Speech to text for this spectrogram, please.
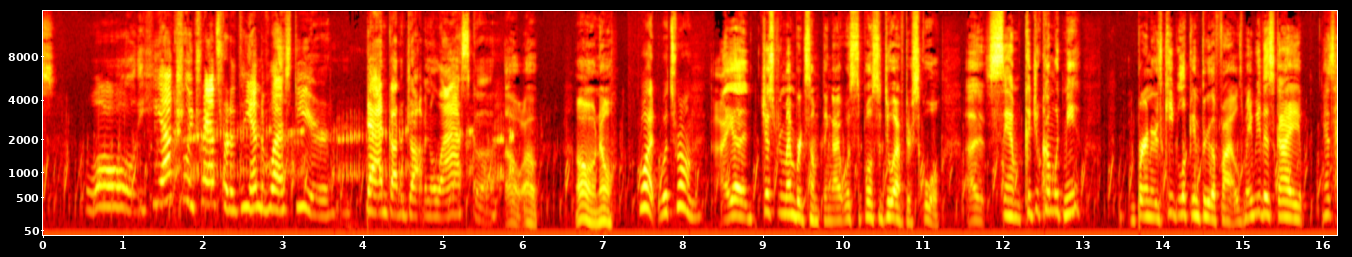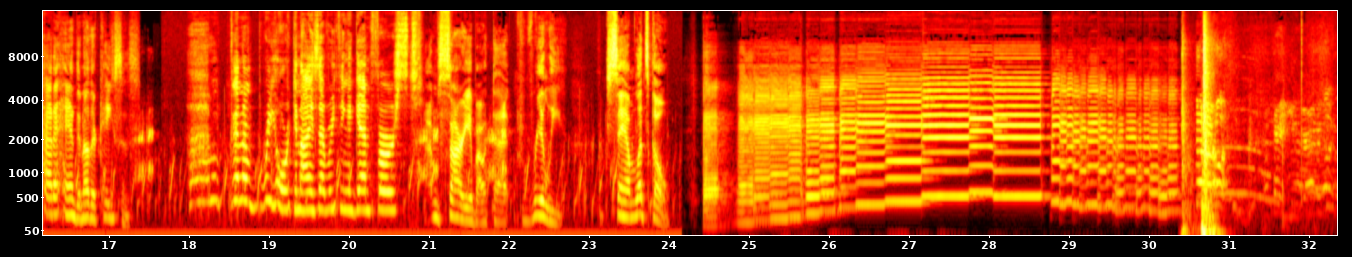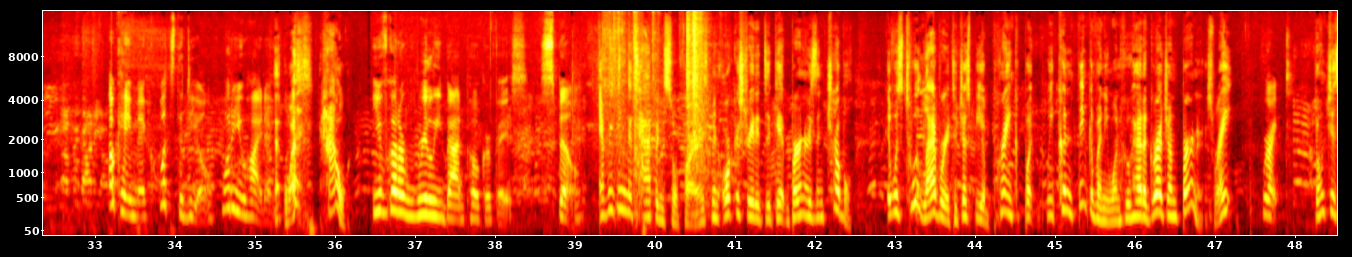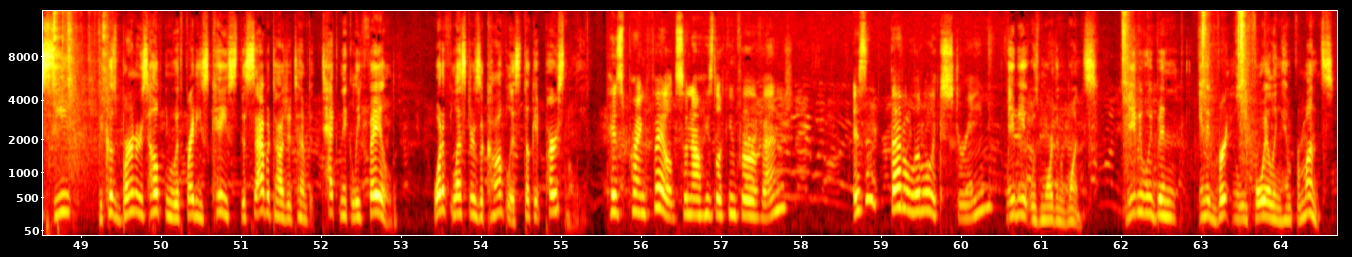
Well, he actually transferred at the end of last year. Dad got a job in Alaska. oh, oh, oh no. What? What's wrong? I uh, just remembered something I was supposed to do after school. Uh, Sam, could you come with me? Berners, keep looking through the files. Maybe this guy has had a hand in other cases. I'm gonna reorganize everything again first. I'm sorry about that. Really. Sam, let's go. Okay, Mick, what's the deal? What are you hiding? What? How? You've got a really bad poker face. Spill. Everything that's happened so far has been orchestrated to get Berners in trouble. It was too elaborate to just be a prank, but we couldn't think of anyone who had a grudge on Berners, right? Right. Don't you see? Because Berners helped me with Freddy's case, the sabotage attempt technically failed. What if Lester's accomplice took it personally? His prank failed, so now he's looking for revenge? Isn't that a little extreme? Maybe it was more than once. Maybe we've been inadvertently foiling him for months.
